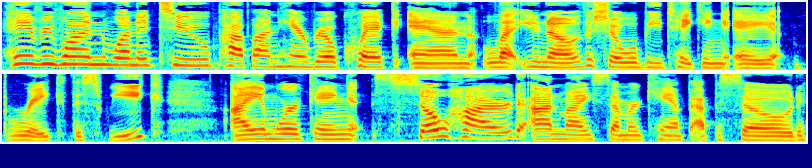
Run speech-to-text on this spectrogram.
Hey everyone, wanted to pop on here real quick and let you know the show will be taking a break this week. I am working so hard on my summer camp episode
